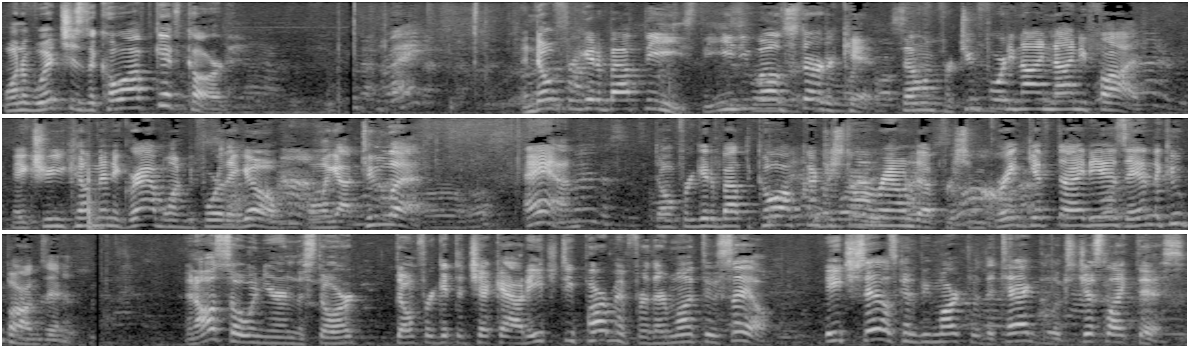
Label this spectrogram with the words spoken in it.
one of which is the co-op gift card. Right? And don't forget about these, the Easy Weld Starter Kit, selling for $249.95. Make sure you come in and grab one before they go. Only got two left. And don't forget about the Co-op Country Store Roundup for some great gift ideas and the coupons in it. And also when you're in the store, don't forget to check out each department for their monthly sale. Each sale is going to be marked with a tag that looks just like this.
